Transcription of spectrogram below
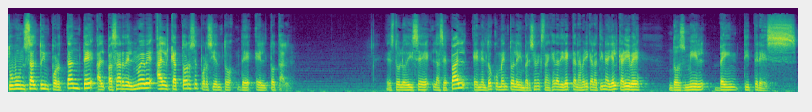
tuvo un salto importante al pasar del 9 al 14% del total. Esto lo dice la CEPAL en el documento La inversión extranjera directa en América Latina y el Caribe 2023.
